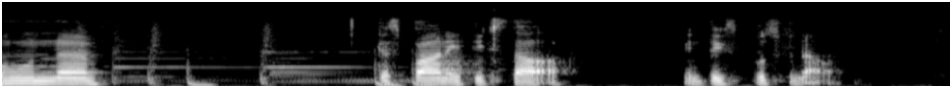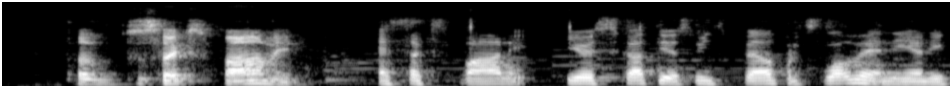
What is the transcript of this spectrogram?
un uh, ka Spānija tiks tālāk. Viņa tiks pusfinālā. tad tu saki Spāniju. Es saku Spāniju, jo es skatījos viņu spēli pret Sloveniju. Arī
